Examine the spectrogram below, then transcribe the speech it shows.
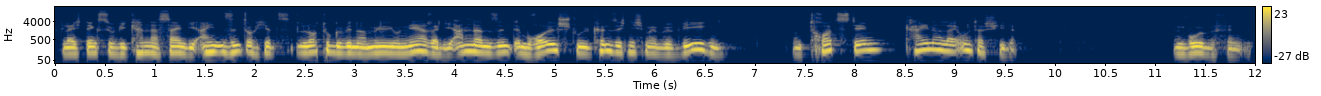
vielleicht denkst du, wie kann das sein? Die einen sind doch jetzt Lottogewinner, Millionäre, die anderen sind im Rollstuhl, können sich nicht mehr bewegen. Und trotzdem keinerlei Unterschiede im Wohlbefinden.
